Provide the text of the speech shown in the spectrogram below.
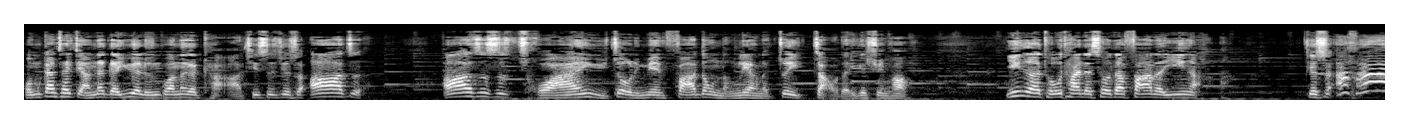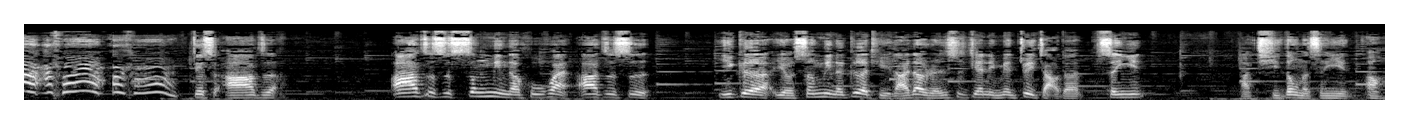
我们刚才讲那个月轮光那个卡，其实就是阿字。阿字是全宇宙里面发动能量的最早的一个讯号。婴儿投胎的时候，他发的音啊，就是啊哈啊哈啊哈，就是阿字。阿字是生命的呼唤，阿字是一个有生命的个体来到人世间里面最早的声音啊，启动的声音啊。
